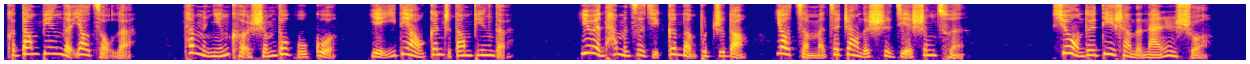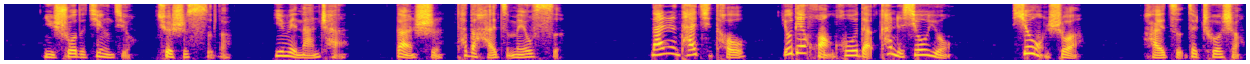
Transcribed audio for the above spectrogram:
可当兵的要走了，他们宁可什么都不顾，也一定要跟着当兵的，因为他们自己根本不知道要怎么在这样的世界生存。修勇对地上的男人说：“你说的静静确实死了，因为难产，但是他的孩子没有死。”男人抬起头，有点恍惚地看着修勇。修勇说：“孩子在车上，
